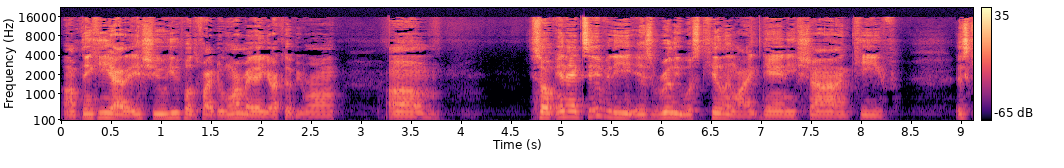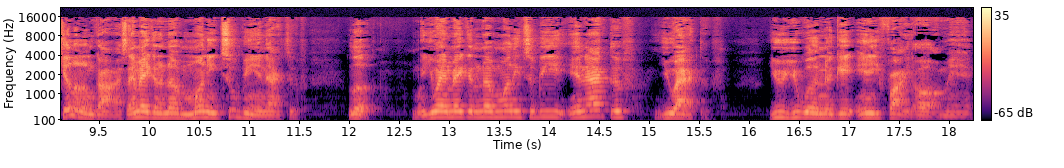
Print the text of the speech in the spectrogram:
I um, think he had an issue. He was supposed to fight Dulorme that year. I could be wrong. Um, so inactivity is really what's killing like Danny, Sean, Keith. It's killing them guys. They making enough money to be inactive. Look, when you ain't making enough money to be inactive, you active. You you willing to get any fight. Oh man,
